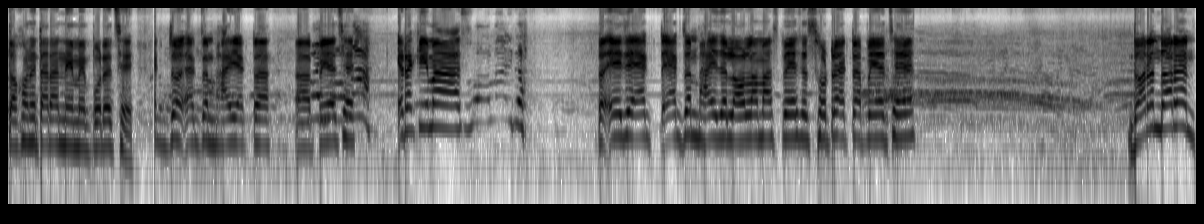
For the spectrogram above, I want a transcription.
তখনই তারা নেমে পড়েছে। একজন একজন ভাই একটা পেয়েছে। এটা কি মাছ? তো এই যে এক- একজন ভাই যে লওলা মাছ পেয়েছে, ছোট একটা পেয়েছে। ধরেন ধরেন।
